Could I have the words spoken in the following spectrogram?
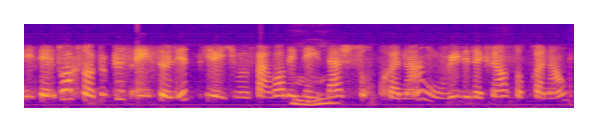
les territoires qui sont un peu plus insolites, qui, qui vont faire voir des mm -hmm. paysages surprenants ou vivre des expériences surprenantes.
